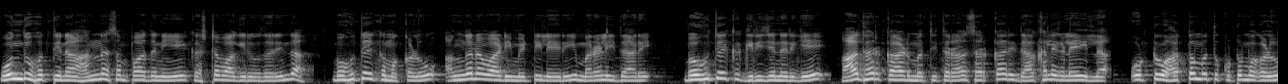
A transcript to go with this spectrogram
ಒಂದು ಹೊತ್ತಿನ ಅನ್ನ ಸಂಪಾದನೆಯೇ ಕಷ್ಟವಾಗಿರುವುದರಿಂದ ಬಹುತೇಕ ಮಕ್ಕಳು ಅಂಗನವಾಡಿ ಮೆಟ್ಟಿಲೇರಿ ಮರಳಿದ್ದಾರೆ. ಬಹುತೇಕ ಗಿರಿಜನರಿಗೆ ಆಧಾರ್ ಕಾರ್ಡ್ ಮತ್ತಿತರ ಸರ್ಕಾರಿ ದಾಖಲೆಗಳೇ ಇಲ್ಲ. ಒಟ್ಟು ಹತ್ತೊಂಬತ್ತು ಕುಟುಂಬಗಳು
